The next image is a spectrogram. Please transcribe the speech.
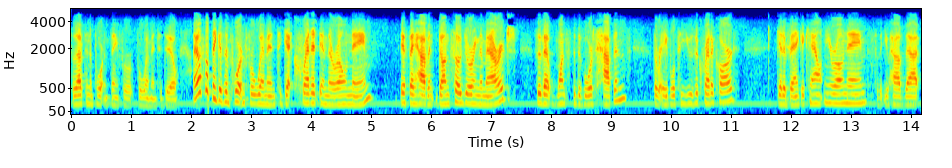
So that's an important thing for, for women to do. I also think it's important for women to get credit in their own name if they haven't done so during the marriage, so that once the divorce happens, they're able to use a credit card get a bank account in your own name so that you have that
